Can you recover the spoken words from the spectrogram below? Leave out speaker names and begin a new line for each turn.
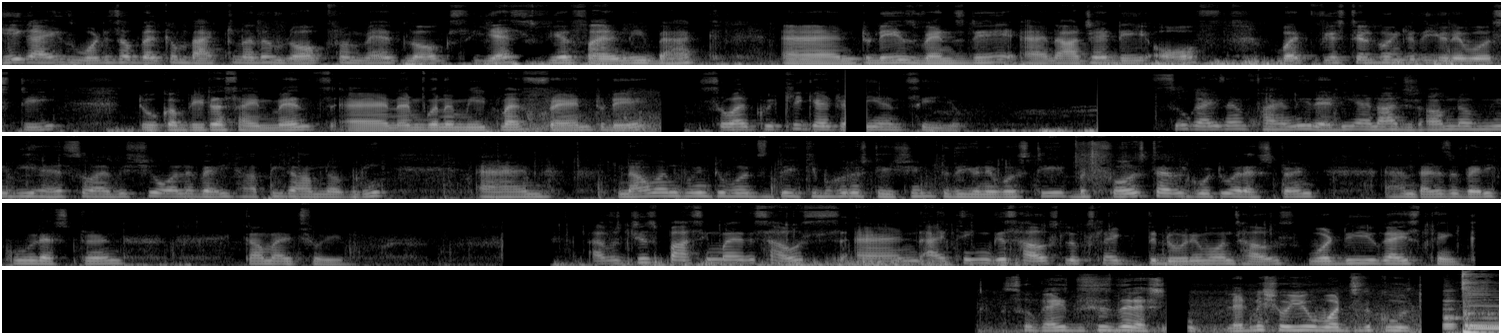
Hey guys, what is up? Welcome back to another vlog from Vaid Vlogs. Yes, we are finally back and today is Wednesday and hai day off but we are still going to the university to complete assignments and I'm gonna meet my friend today. So I'll quickly get ready and see you. So guys, I'm finally ready and aaj Ram Navami bhi hai so I wish you all a very happy Ram Navami and now I'm going towards the Ikebukuro station to the university but first I will go to a restaurant and that is a very cool restaurant. Come I'll show you. I was just passing by this house and I think this house looks like the Doraemon's house. What do you guys think? So guys this is the restaurant let me show you what's the cool So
